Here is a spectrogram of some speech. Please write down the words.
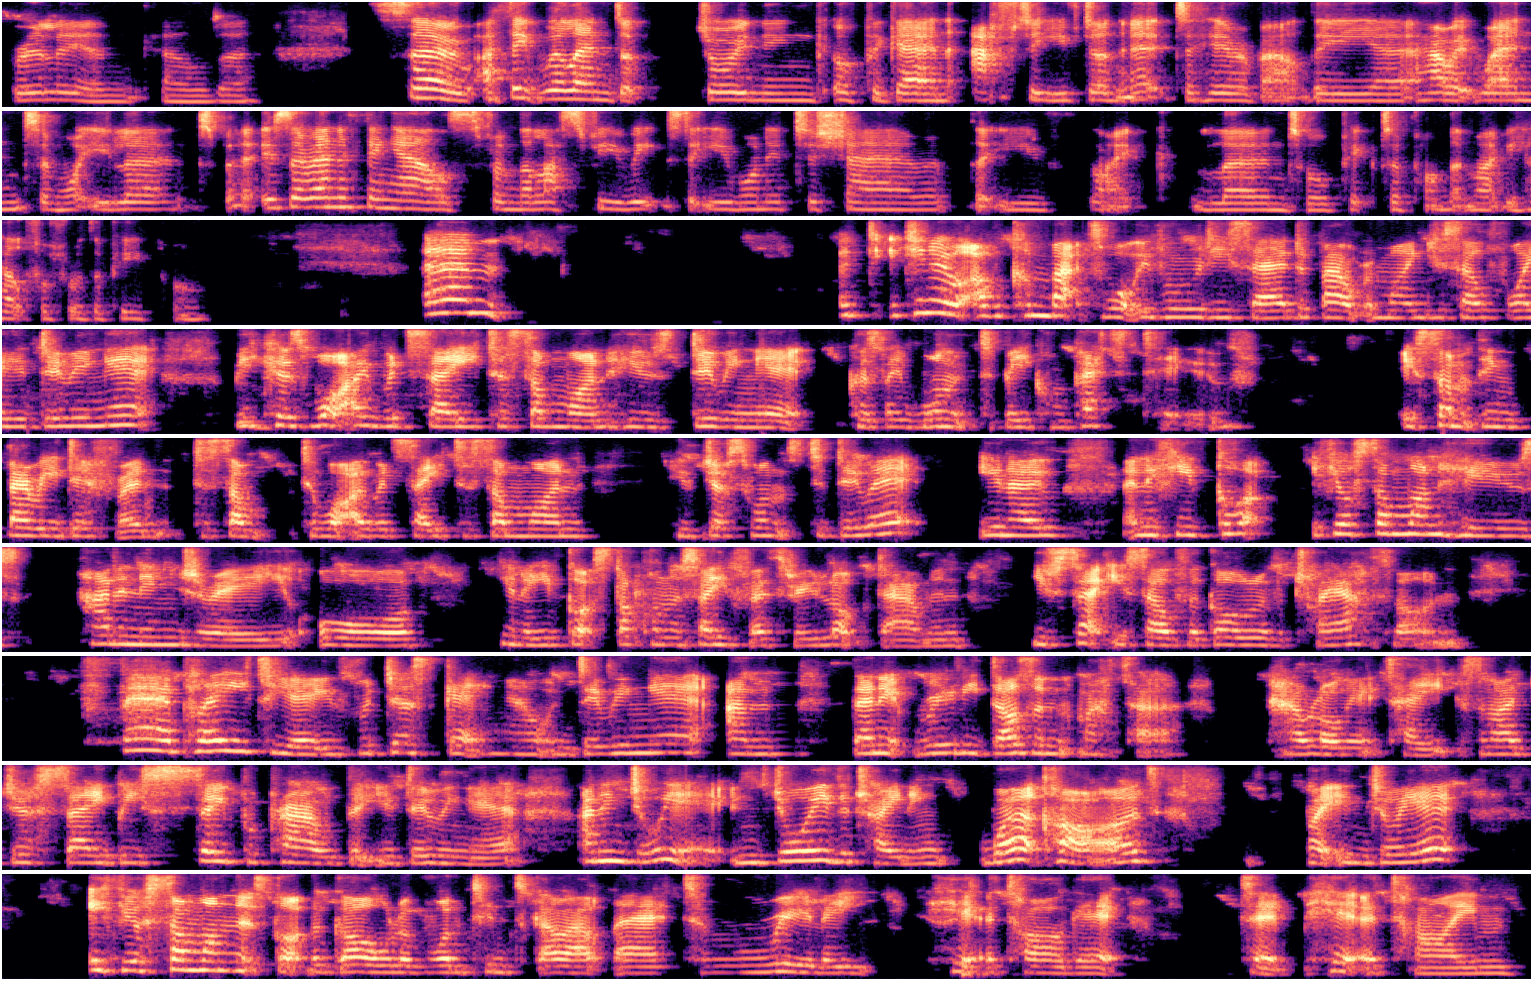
Brilliant, Kelda. So I think we'll end up joining up again after you've done it to hear about the uh, how it went and what you learned but is there anything else from the last few weeks that you wanted to share that you've like learned or picked up on that might be helpful for other people um Uh, do you know i would come back to what we've already said about remind yourself why you're doing it because what i would say to someone who's doing it because they want to be competitive is something very different to some to what i would say to someone who just wants to do it you know? And if you've got if you're someone who's had an injury or you know you've got stuck on the sofa through lockdown and you've set yourself a goal of a triathlon fair play to you for just getting out and doing it. And then it really doesn't matter how long it takes. And I just say be super proud that you're doing it and enjoy it. Enjoy the training, work hard, but enjoy it. If you're someone that's got the goal of wanting to go out there to really hit a target, to hit a time,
